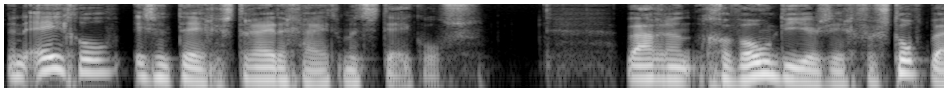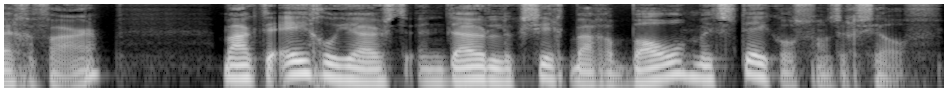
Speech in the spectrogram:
Een egel is een tegenstrijdigheid met stekels. Waar een gewoon dier zich verstopt bij gevaar, maakt de egel juist een duidelijk zichtbare bal met stekels van zichzelf.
